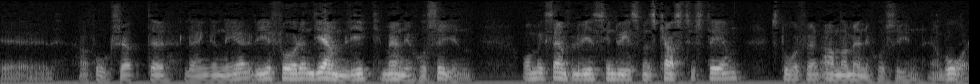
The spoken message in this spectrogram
Eh, han fortsätter längre ner. Vi är för en jämlik människosyn om exempelvis hinduismens kastsystem står för en annan människosyn än vår.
